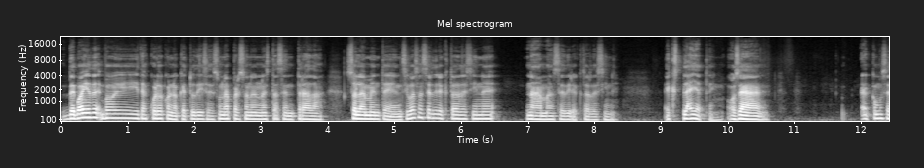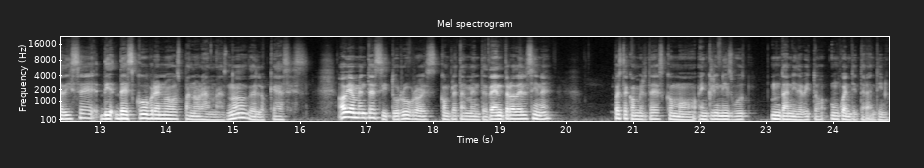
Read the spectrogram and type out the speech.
de, voy, de, voy de acuerdo con lo que tú dices. Una persona no está centrada solamente en si vas a ser director de cine, nada más ser director de cine. expláyate. O sea, eh, ¿cómo se dice? descubre nuevos panoramas, ¿no? De lo que haces. Obviamente, si tu rubro es completamente dentro del cine, pues te conviertes como en Clint Eastwood, un Danny DeVito, un Quentin Tarantino.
